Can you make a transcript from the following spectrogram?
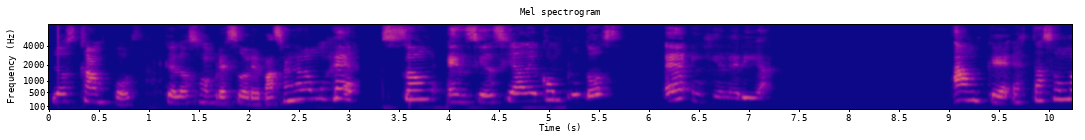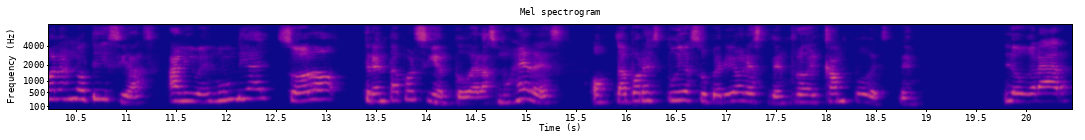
los campos que los hombres sobrepasan a la mujer son en ciencia de cómputos e ingeniería. Aunque estas son buenas noticias, a nivel mundial solo 30% de las mujeres opta por estudios superiores dentro del campo de STEM. Lograr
